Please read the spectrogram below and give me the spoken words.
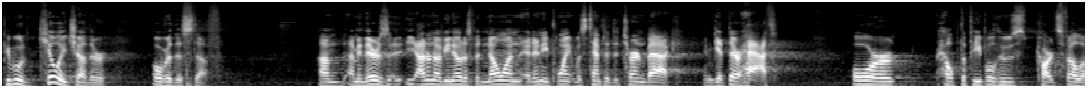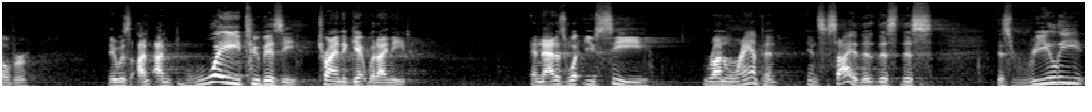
People would kill each other over this stuff. Um, I mean, there's, I don't know if you noticed, but no one at any point was tempted to turn back and get their hat or help the people whose carts fell over. It was, I'm, I'm way too busy trying to get what I need. And that is what you see run rampant in society this, this, this really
